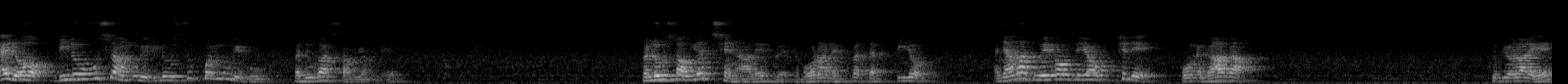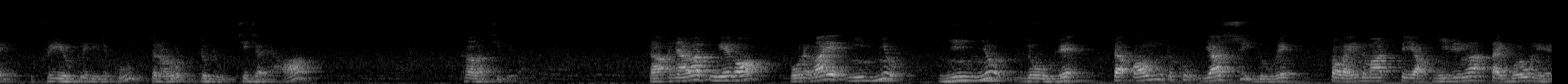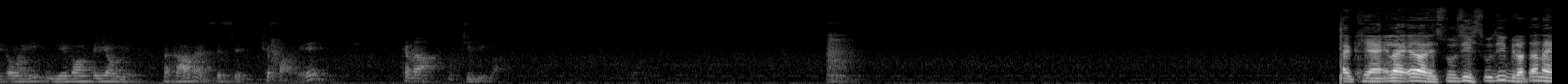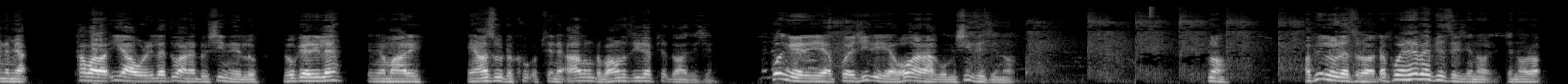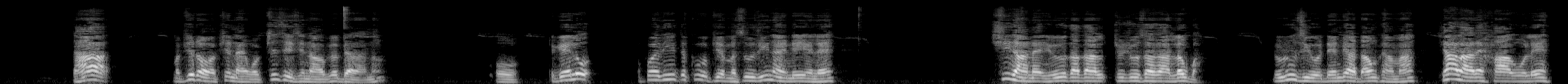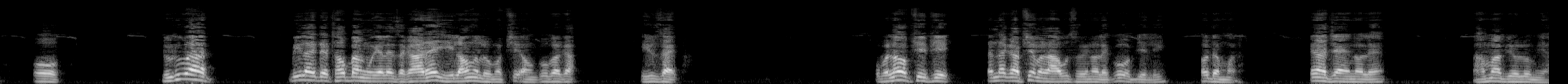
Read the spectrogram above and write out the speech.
အဲ့တော့ဒီလိုဥဆောင်မှုတွေဒီလိုစုဖွဲ့မှုတွေကိုဘယ်သူကဆောင်ရွက်မလဲဘယ်လိုဆောင်ရွက်ချင်တာလဲဆိုတဲ့သဘောထားနဲ့ပတ်သက်ပြီးတော့အညာကသူရဲကောင်းတယောက်ဖြစ်တဲ့ဘုံနဂါကသူပြောရတဲ့ဗီဒီယိုကလစ်လေးတစ်ခုကျွန်တော်တို့တူတူကြည့်ကြရအောင်ခဏလောက်ကြည့်ပေးပါဒါအညာကသူရဲကောင်းဘုံနဂါရဲ့ညီညွတ်ညီညွတ်လို့တဲ့တပ်ပေါင်းစုတစ်ခုရရှိလို့တဲ့ တော်လိုင်းသမားတယောက်ညီပင်ကတိုက်ပွဲဝင်နေတဲ့တော်လိုင်းသူရဲကောင်းတယောက်ရဲ့စကားသံစစ်စစ်ဖြစ်ပါတယ်ခဏကြည့်ပေးပါလိုက်ခရိုင်လိုက်အဲ့ဒါတွေစူးစီးစူးစီးပြီးတော့တတ်နိုင်တယ်မြထားပါတော့ EAO တွေလည်းသူ့ဟာနဲ့သူရှိနေတယ်လို့ local တွေလည်းမြန်မာတွေအင်အားစုတစ်ခုအဖြစ်နဲ့အားလုံးတပေါင်းတစ်စည်းတည်းဖြစ်သွားစေရှင်ပွင့်ငယ်တွေရဲ့အဖွဲ့ကြီးတွေရဲ့ဟောဟာကိုမရှိစေချင်တော့ နော်ဘာဖြစ်လို့လဲဆိုတော့တစ်ဖွဲ့တည်းပဲဖြစ်စေချင်တော့ကျွန်တော်တော့ဒါကမဖြစ်တော့မဖြစ်နိုင်ဘူးဖြစ်စေချင်တာကိုပြောပြတာနော်ဟိုတကယ်လို့အဖွဲ့အစည်းတစ်ခုအဖြစ်မစူးစီးနိုင်နေရင်လည်းရှိတာနဲ့ရိုးရိုးသားသားကြိုးကြိုးစားစားလုပ်ပါလူလူစီကိုတင်ပြတောင်းခံမှာရလာတဲ့ဟာကိုလည်းဟိုလူလူကပေးလိုက်တဲ့ထောက်ပံ့ငွေရလဲစကားတဲ့ရေလောင်းတယ်လို့မဖြစ်အောင်ကိုယ့်ဘက်ကယူဆိုင်ပါဟိုဘယ်တော့ဖြစ်ဖြစ် တနက်ကဖြစ်မလာဘူးဆိုရင်တော့လေကိုယ့်အပြစ်လေဟုတ်တယ်မဟုတ်လားအဲ့ဒါကြရင်တော့လေဘာမှပြောလို့မရ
